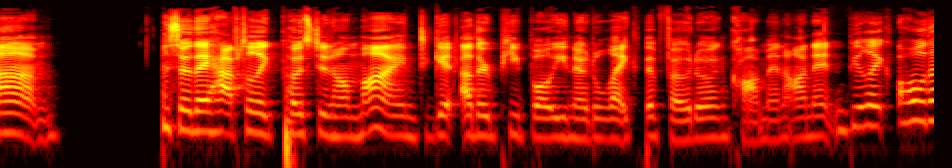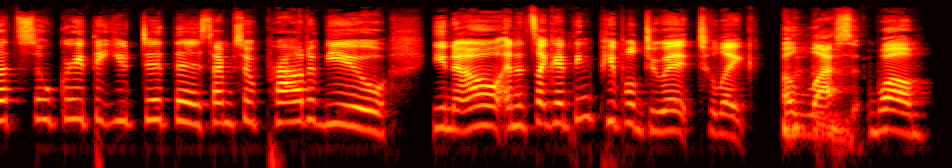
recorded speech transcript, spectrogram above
Um so they have to like post it online to get other people, you know, to like the photo and comment on it and be like, "Oh, that's so great that you did this. I'm so proud of you." You know? And it's like I think people do it to like a less well,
